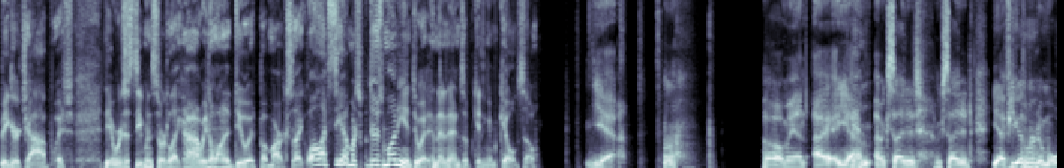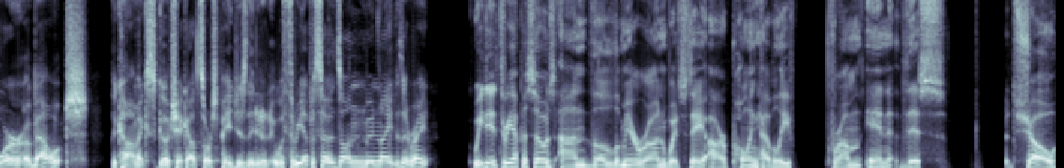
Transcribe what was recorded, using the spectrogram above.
bigger job, which they were just even sort of like, ah, we don't want to do it, but Mark's like, well, let's see how much there's money into it, and then it ends up getting him killed. So Yeah. Huh. Oh man, I yeah, Yeah. I'm, I'm excited. I'm excited. Yeah, if you guys want to know more about the comics, go check out source pages. They did it with three episodes on Moon Knight. Is that right? We did three episodes on the Lemire run, which they are pulling heavily from in this show.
